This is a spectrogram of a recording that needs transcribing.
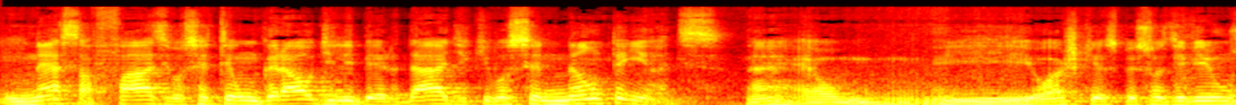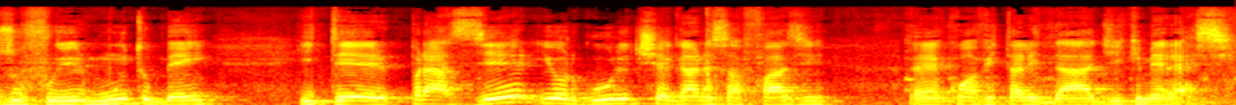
nessa fase você tem um grau de liberdade que você não tem antes. Né? É um, e eu acho que as pessoas deveriam usufruir muito bem e ter prazer e orgulho de chegar nessa fase é, com a vitalidade que merece.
